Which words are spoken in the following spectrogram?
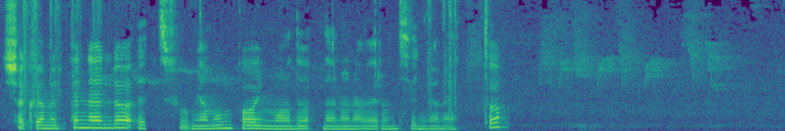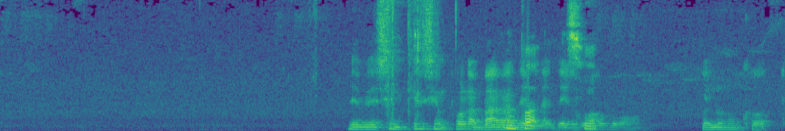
Sciacquiamo il pennello e sfumiamo un po' in modo da non avere un segno Deve sentirsi un po' la bava del, dell'uovo, sì. quello non cotto.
